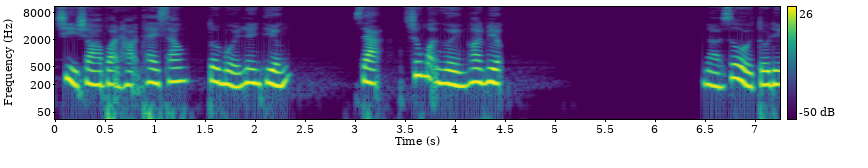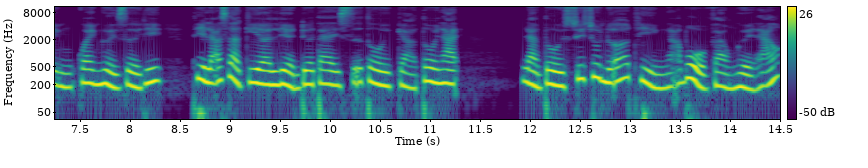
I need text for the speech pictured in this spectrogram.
chỉ cho bọn họ thay xong tôi mới lên tiếng. Dạ, chúc mọi người ngon miệng. Nói rồi tôi định quay người rời đi, thì lão già kia liền đưa tay giữ tôi kéo tôi lại. Làm tôi suýt chút nữa thì ngã bổ vào người lão.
